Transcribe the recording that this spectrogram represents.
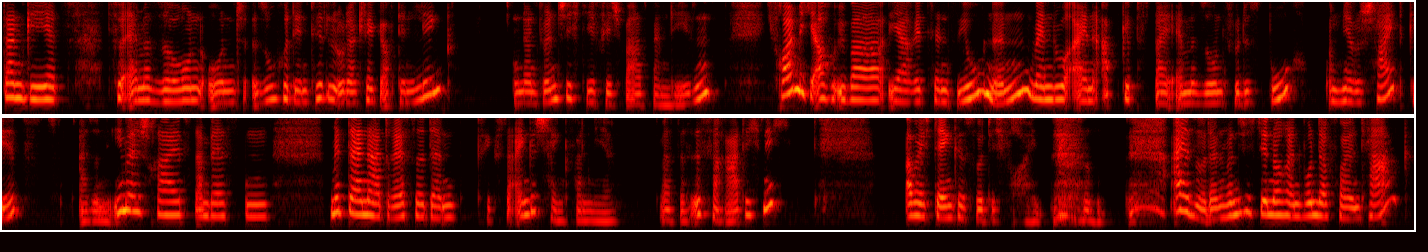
dann geh jetzt zu Amazon und suche den Titel oder klick auf den Link. Und dann wünsche ich dir viel Spaß beim Lesen. Ich freue mich auch über ja, Rezensionen, wenn du eine abgibst bei Amazon für das Buch und mir Bescheid gibst, also eine E-Mail schreibst am besten mit deiner Adresse, dann kriegst du ein Geschenk von mir. Was das ist, verrate ich nicht. Aber ich denke, es würde dich freuen. Also, dann wünsche ich dir noch einen wundervollen Tag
